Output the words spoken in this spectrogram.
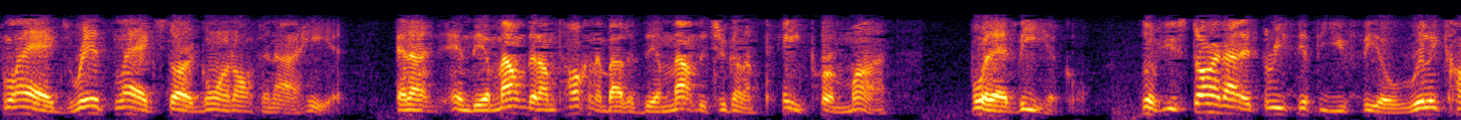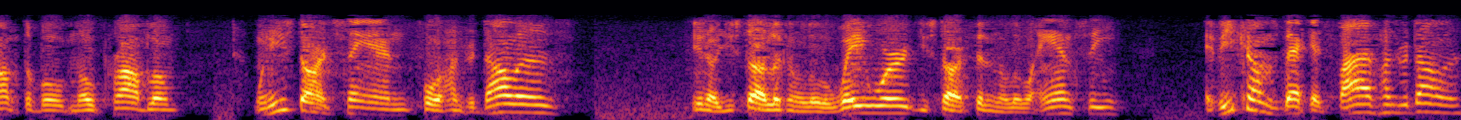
flags, red flags, start going off in our head. And I, and the amount that I'm talking about is the amount that you're going to pay per month for that vehicle. So if you start out at 350, you feel really comfortable, no problem. When he starts saying $400, you know, you start looking a little wayward, you start feeling a little antsy. If he comes back at $500,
